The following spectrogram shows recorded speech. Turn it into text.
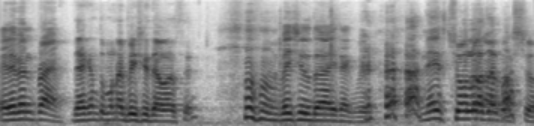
ইলেভেন প্রাইম দেখেন তো মনে হয় বেশি দেওয়া আছে। বেশি দেওয়াই থাকবে। নেক্সট ষোলো হাজার পাঁচশো।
